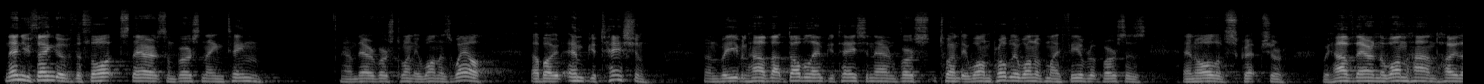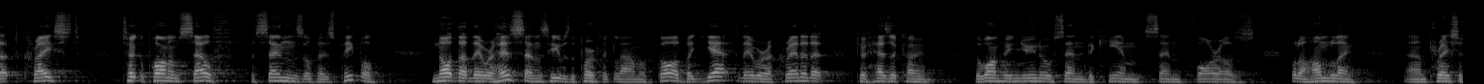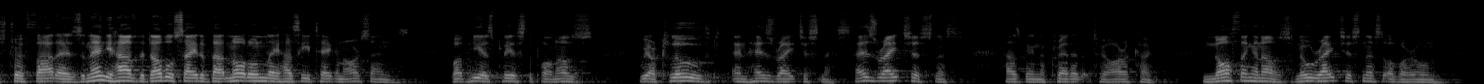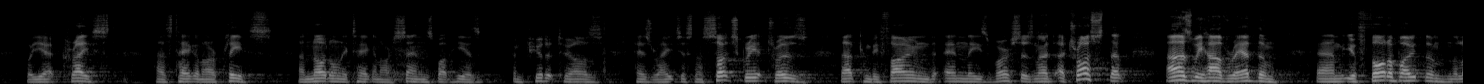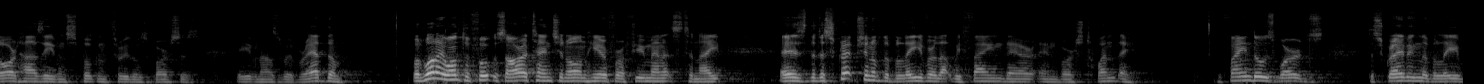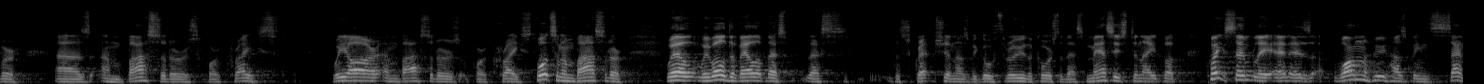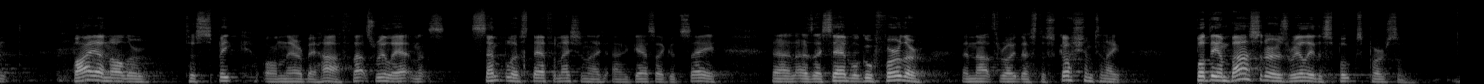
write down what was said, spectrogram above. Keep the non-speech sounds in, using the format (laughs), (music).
And then you think of the thoughts there, it's in verse 19, and there, verse 21 as well, about imputation. And we even have that double imputation there in verse 21, probably one of my favourite verses in all of Scripture. We have there, on the one hand, how that Christ took upon himself the sins of his people. Not that they were his sins, he was the perfect Lamb of God, but yet they were accredited to his account. The one who knew no sin became sin for us. What a humbling and precious truth that is. And then you have the double side of that. Not only has he taken our sins, but he has placed upon us. We are clothed in his righteousness. His righteousness has been accredited to our account. Nothing in us, no righteousness of our own. But yet Christ has taken our place and not only taken our sins, but he has imputed to us his righteousness. Such great truths that can be found in these verses. And I, I trust that as we have read them, um, you've thought about them. The Lord has even spoken through those verses, even as we've read them. But what I want to focus our attention on here for a few minutes tonight is the description of the believer that we find there in verse 20. We find those words describing the believer as ambassadors for Christ. We are ambassadors for Christ. What's an ambassador? Well, we will develop this, this description as we go through the course of this message tonight, but quite simply, it is one who has been sent by another to speak on their behalf. That's really it in its simplest definition, I, I guess I could say. And as I said, we'll go further in that throughout this discussion tonight. But the ambassador is really the spokesperson.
